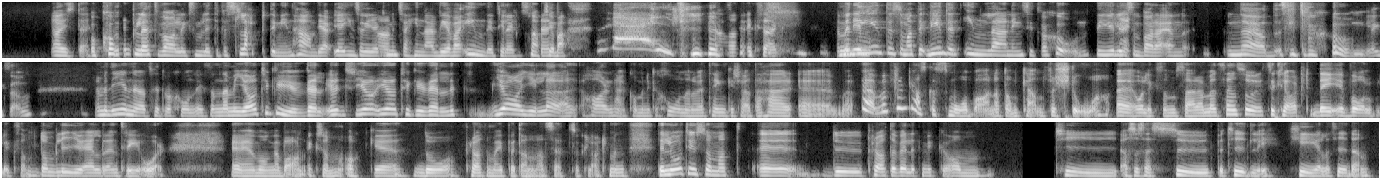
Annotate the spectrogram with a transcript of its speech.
Ja. Och kopplet var liksom lite för slappt i min hand. Jag, jag insåg att jag Ja. kommer inte hinna veva in det tillräckligt snabbt. Så jag bara nej! Ja, exakt. Ja, Men, det, det- är inte som att det, det är inte en inlärningssituation. Det är ju liksom bara en nödsituation. Liksom. Ja, men det är ju en nödsituation. Liksom. Nej, men jag, tycker ju väl, jag, jag, tycker väldigt, jag gillar att ha den här kommunikationen och jag tänker så att det här, eh, även för ganska små barn, att de kan förstå. Eh, och liksom så här, men sen så såklart, they evolve liksom. De blir ju äldre än tre år, eh, många barn liksom. Och eh, då pratar man ju på ett annat sätt såklart. Men det låter ju som att eh, du pratar väldigt mycket om ty, alltså så supertydlig hela tiden.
